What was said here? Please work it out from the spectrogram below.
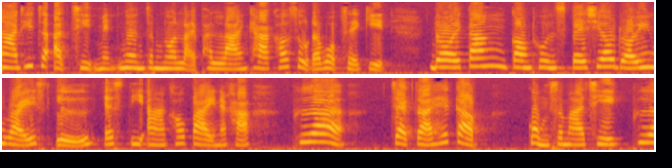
ณาที่จะอัดฉีดเม็ดเงินจำนวนหลายพันล้านค่ะเข้าสู่ระบบเศรษฐกิจ โดยตั้งกองทุน Special Drawing Rights หรือ SDR เข้าไปนะคะ เพื่อแจกจ่ายให้กับกลุ่มสมาชิกเพื่อ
